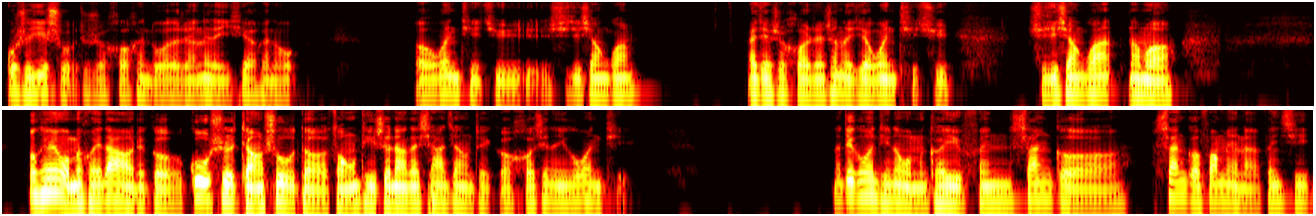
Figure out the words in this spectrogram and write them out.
故事艺术，就是和很多的人类的一些很多呃问题去息息相关，而且是和人生的一些问题去息息相关。那么，OK，我们回到这个故事讲述的总体质量在下降这个核心的一个问题。那这个问题呢，我们可以分三个。三个方面来分析，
